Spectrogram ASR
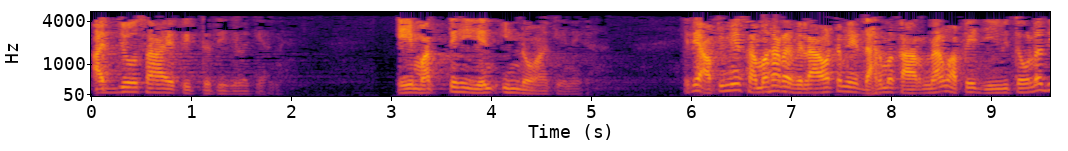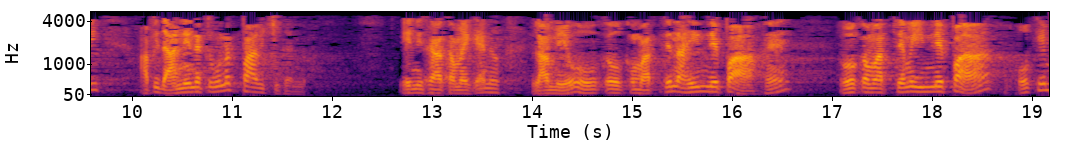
අජ්ජෝසාය තිත්තති කියලා කියන්නේ. ඒ මැත්තේ ඉන්නවා කියන එක. ඉතින් අපි මේ සමහර වෙලාවට මේ ධර්ම කාරණාව අපේ ජීවිතවලදී අපි දන්නේ නැති වුණත් පාවිච්චි කරනවා. ඒ නිසා තමයි කියන්නේ ළමයෝ ඕක ඕක මැත්තේ නැහින්න එපා ඈ. ඕක මැත්තේම ඉන්න එපා. ඕකෙන්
